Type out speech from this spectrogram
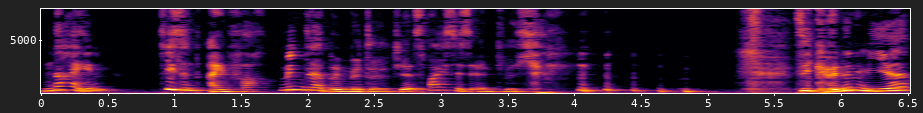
Nein, Sie sind einfach minder bemittelt. Jetzt weiß ich es endlich. Sie können mir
